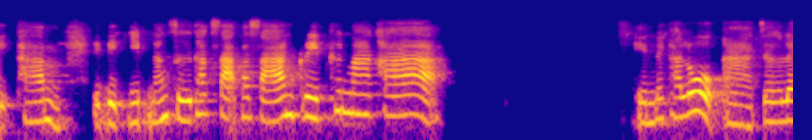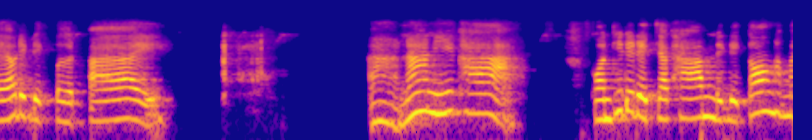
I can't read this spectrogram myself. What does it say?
ด็กๆทำเด็กๆ หยิบหนังสือทักษะภาษาอังกฤษขึ้นมาค่ะ เห็นไหมคะลูกอ่าเจอแล้วเด็กๆเปิดไป อ่าหน้านี้ค่ะ ก่อนที่เด็กๆจะทำเด็กๆต้องทำไม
